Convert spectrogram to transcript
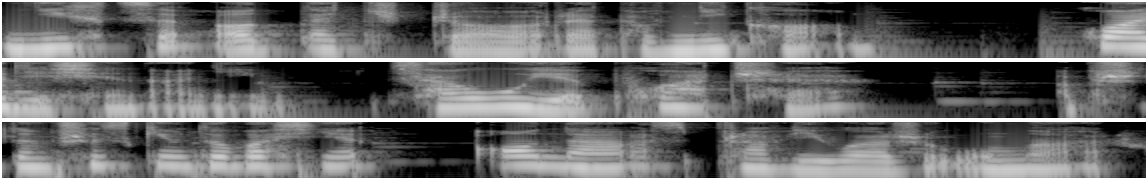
Nie chce oddać Joe ratownikom. Kładzie się na nim, całuje, płacze, a przy tym wszystkim to właśnie ona sprawiła, że umarł.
